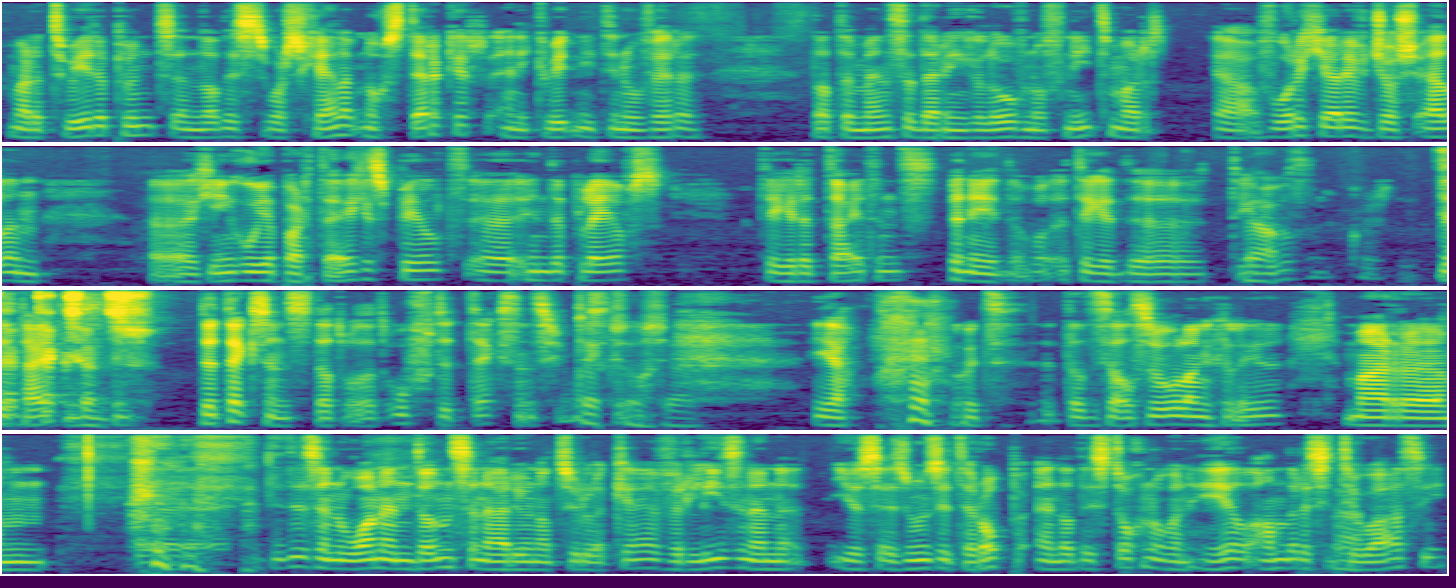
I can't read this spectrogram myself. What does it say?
Maar het tweede punt, en dat is waarschijnlijk nog sterker, en ik weet niet in hoeverre dat de mensen daarin geloven of niet, maar ja, vorig jaar heeft Josh Allen eh, geen goede partij gespeeld eh, in de playoffs tegen de Titans. Eh, nee, tegen de. Tegen Ja. De Titans, Texans. De Texans, dat was het. Oef, de Texans, jongens. Texas, ja. Ja, goed. Dat is al zo lang geleden. Maar ehm, eh, dit is een one-and-done scenario natuurlijk. Hè. Verliezen en je seizoen zit erop. En dat is toch nog een heel andere situatie.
